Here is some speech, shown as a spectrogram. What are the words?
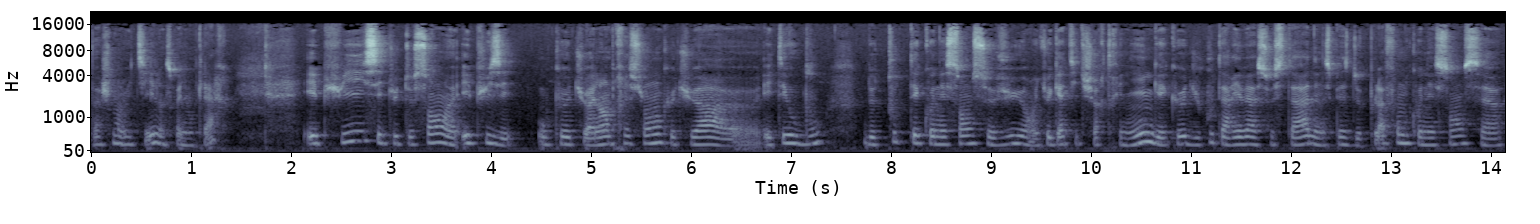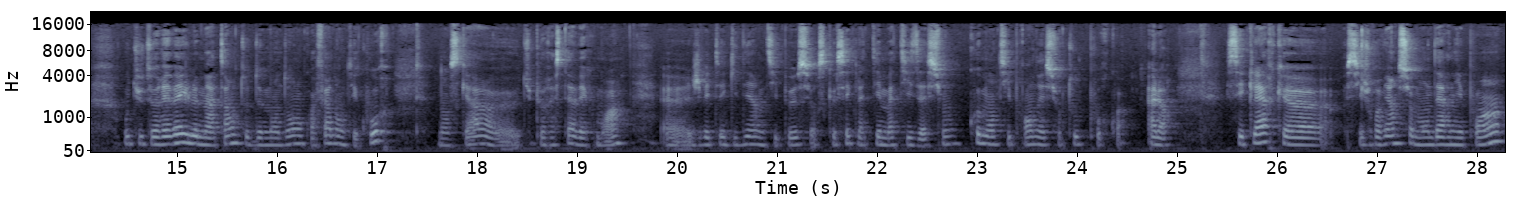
vachement utile, soyons clairs. Et puis si tu te sens euh, épuisé ou que tu as l'impression que tu as euh, été au bout de toutes tes connaissances vues en yoga teacher training et que du coup tu arrivé à ce stade, une espèce de plafond de connaissances où tu te réveilles le matin en te demandant quoi faire dans tes cours, dans ce cas, euh, tu peux rester avec moi. Euh, je vais te guider un petit peu sur ce que c'est que la thématisation, comment t'y prendre et surtout pourquoi. Alors, c'est clair que si je reviens sur mon dernier point, euh,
